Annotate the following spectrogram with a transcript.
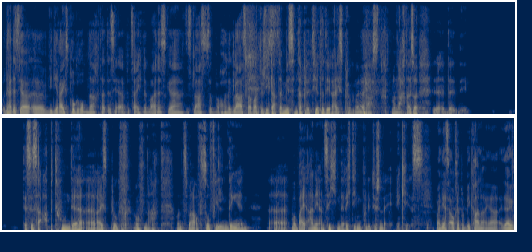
Und er hat es ja äh, wie die Reichspogromnacht hat es ja bezeichnet, war das, gell? Das Glas, das eine Glas war praktisch. Ich glaube, da missinterpretiert er die Reichspogromnacht. also äh, das ist ein Abtun der Reichspogromnacht und zwar auf so vielen Dingen äh, wobei Arne an sich in der richtigen politischen Ecke ist. Ich meine, der ist auch Republikaner, ja. Der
